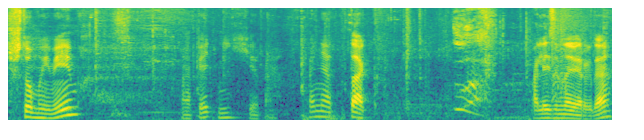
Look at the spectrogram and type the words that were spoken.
Что мы имеем? Опять ни хера. Понятно. Так. Полезем наверх, да?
